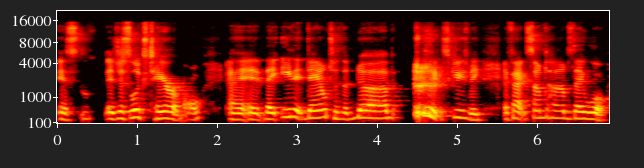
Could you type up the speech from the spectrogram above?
it's it just looks terrible. Uh, it, they eat it down to the nub excuse me. In fact sometimes they will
